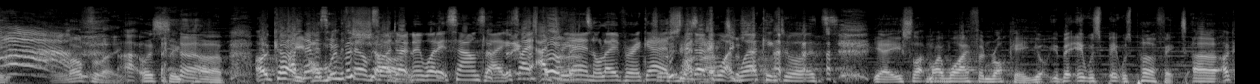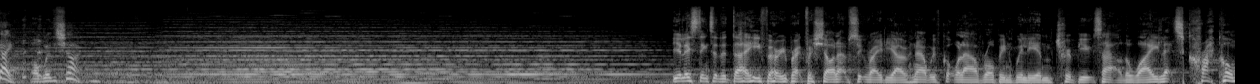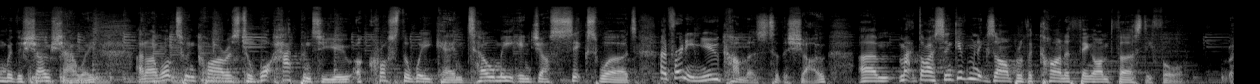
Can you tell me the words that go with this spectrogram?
Lovely. That was superb. Okay, I've never on seen with the, the film, show. so I don't know what it sounds like. It's like Adrian all over again. I don't know what I'm working towards. Yeah, it's like my wife and Rocky. you you- but it was it was perfect. Uh, okay, on with the show. You're listening to the Dave Berry Breakfast Show on Absolute Radio. Now we've got all our Robin Williams tributes out of the way. Let's crack on with the show, shall we? And I want to inquire as to what happened to you across the weekend. Tell me in just six words. And for any newcomers to the show, um, Matt Dyson, give them an example of the kind of thing I'm thirsty for.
